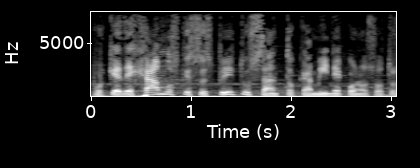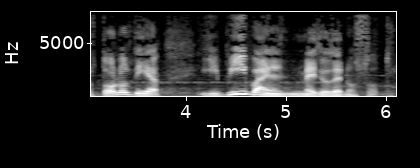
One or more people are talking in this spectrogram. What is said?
porque dejamos que su Espíritu Santo camine con nosotros todos los días y viva en medio de nosotros.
